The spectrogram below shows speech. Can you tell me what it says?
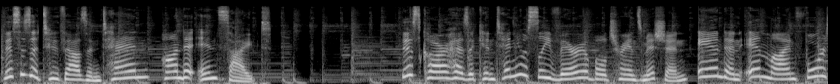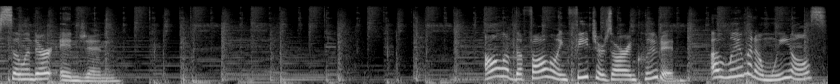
This is a 2010 Honda Insight. This car has a continuously variable transmission and an inline four-cylinder engine. All of the following features are included. Aluminum wheels,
